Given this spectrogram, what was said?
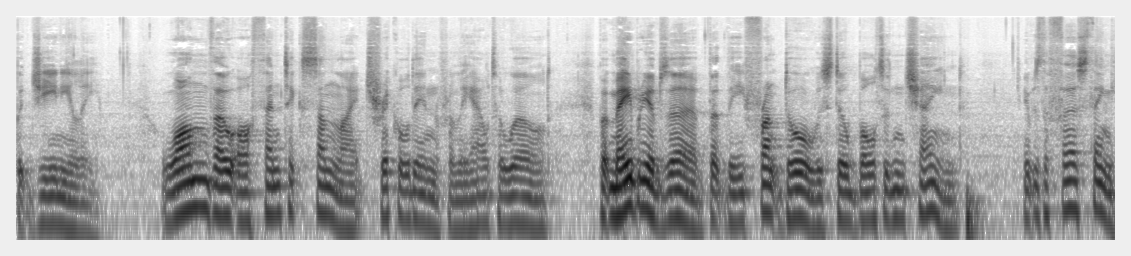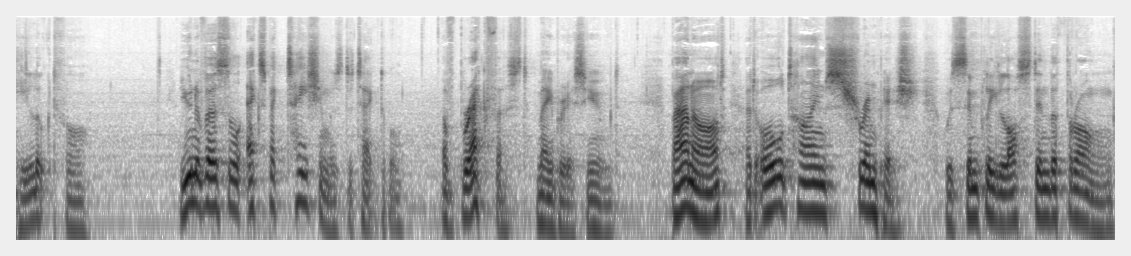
but genially. One though authentic sunlight trickled in from the outer world, but Maybury observed that the front door was still bolted and chained. It was the first thing he looked for. Universal expectation was detectable. Of breakfast, Maybury assumed. Bannard, at all times shrimpish, was simply lost in the throng.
